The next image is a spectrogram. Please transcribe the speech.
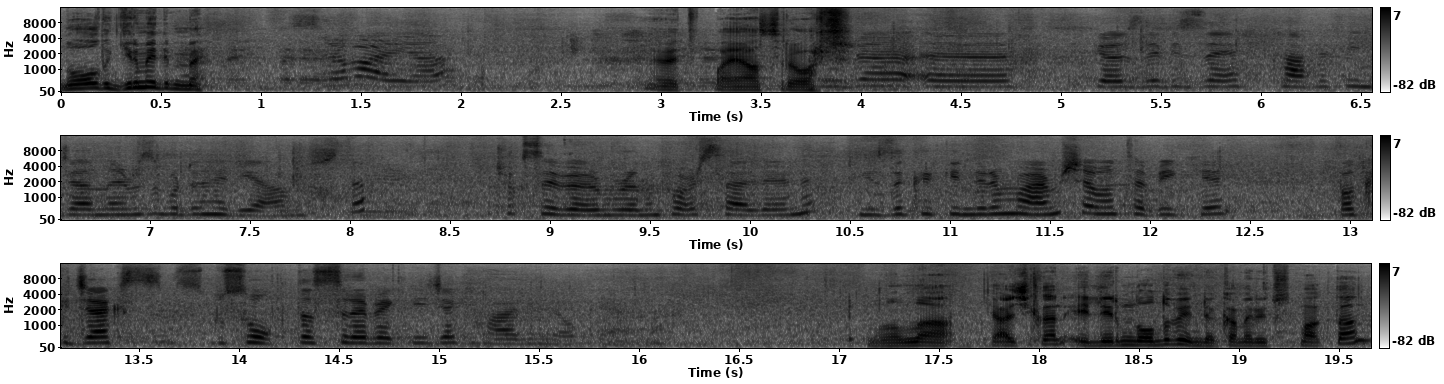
Ne oldu girmedin mi? Evet bayağı sıra var. Burada e, Gözde bize kahve fincanlarımızı buradan hediye almıştı. Çok seviyorum buranın porsellerini. %40 indirim varmış ama tabii ki bakacak bu soğukta sıra bekleyecek halim yok yani. Valla gerçekten ellerim dondu benim de kamerayı tutmaktan.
